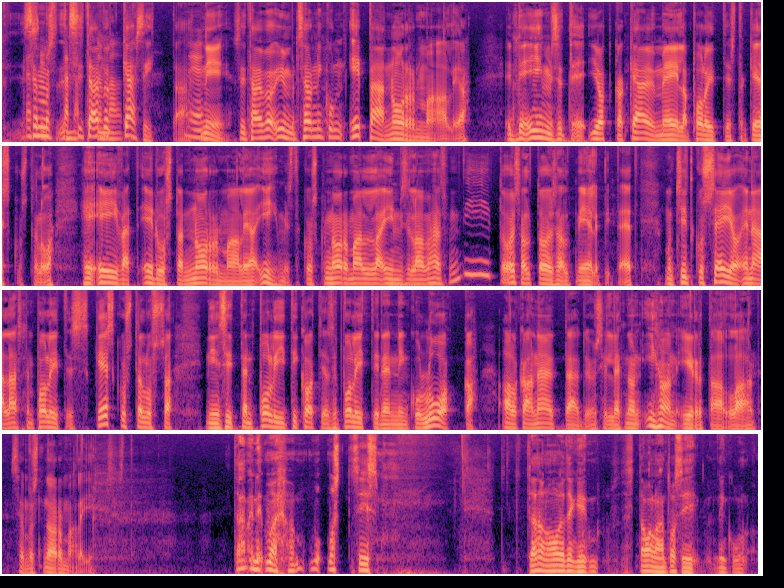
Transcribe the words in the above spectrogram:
Sitä ei voi käsittää. Niin. niin sitä ei voi ymmärtää. Se on niin kuin epänormaalia että ne ihmiset, jotka käy meillä poliittista keskustelua, he eivät edusta normaalia ihmistä, koska normaalilla ihmisillä on vähän niin toisaalta toisaalta mielipiteet. Mutta sitten kun se ei ole enää läsnä poliittisessa keskustelussa, niin sitten poliitikot ja se poliittinen niin kuin luokka alkaa näyttäytyä sille, että ne on ihan irtaallaan semmoista normaalia ihmisestä. Tämä meni, musta siis, tämä on jotenkin tavallaan tosi niin kuin,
